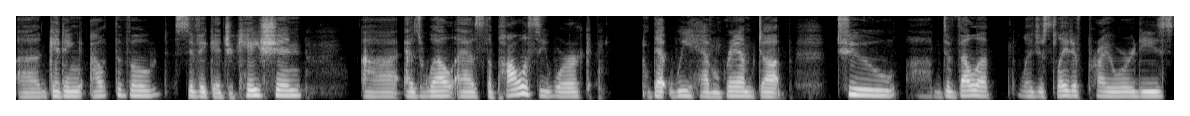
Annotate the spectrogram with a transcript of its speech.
uh, getting out the vote, civic education, uh, as well as the policy work that we have ramped up to um, develop legislative priorities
